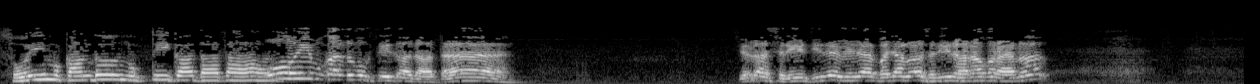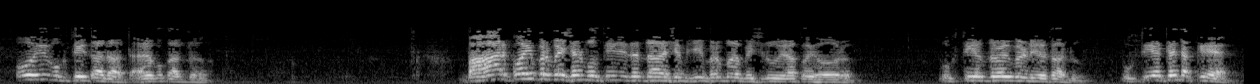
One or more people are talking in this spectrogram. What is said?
ਸੋਈ ਮੁਕੰਦ ਮੁਕਤੀ ਕਾ ਦਾਤਾ। ਉਹੀ ਮੁਕੰਦ ਮੁਕਤੀ ਦਾ ਦਾਤਾ। ਜਿਹੜਾ ਸਰੀਰ ਜਿਹਦੇ ਵਜ੍ਹਾ ਨਾਲ ਸਰੀਰ ਹਰਾ ਭਰਾ ਨਾ ਉਹੀ ਮੁਕਤੀ ਦਾ ਦਾਤਾ ਹੈ, ਮੁਕੰਦ। ਬਾਹਰ ਕੋਈ ਪਰਮੇਸ਼ਰ ਮੁਕਤੀ ਨਹੀਂ ਦਿੰਦਾ, ਸ਼ਿਵ ਜੀ, ਬ੍ਰਹਮਾ, ਵਿਸ਼ਨੂੰ ਜਾਂ ਕੋਈ ਹੋਰ। ਮੁਕਤੀ ਅੰਦਰੋਂ ਹੀ ਮਿਲਣੀ ਹੈ ਤੁਹਾਨੂੰ। ਮੁਕਤੀ ਇੱਥੇ ਤੱਕ ਹੈ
